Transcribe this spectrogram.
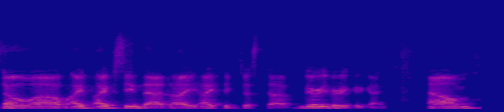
So uh, I've, I've seen that. I, I think just a very, very good guy. Um,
